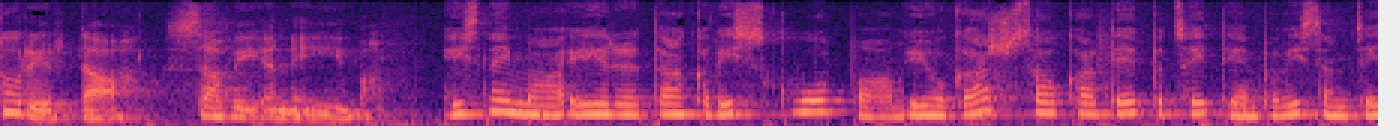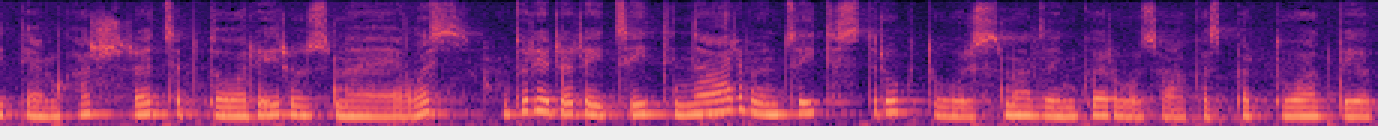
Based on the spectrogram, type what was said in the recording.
tur ir tā savienība? Īstenībā ir tā, ka viss kopā, jo garš savukārt iet pa citiem, pavisam citiem. Garš receptori ir uz mēles, un tur ir arī citi nervi un citas struktūras smadzeņu garozā, kas par to atbild.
